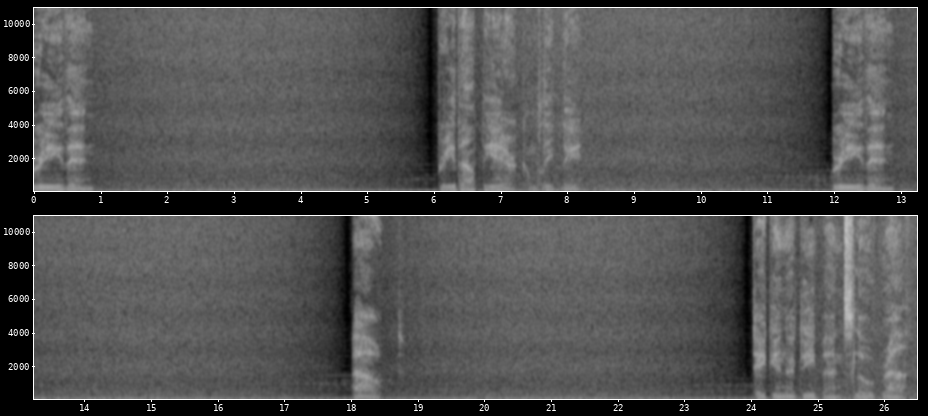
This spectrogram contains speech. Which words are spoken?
Breathe in. Breathe out the air completely. Breathe in. Out. Take in a deep and slow breath.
